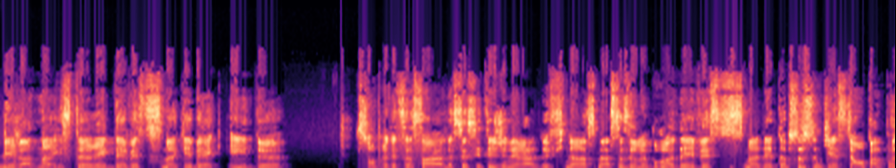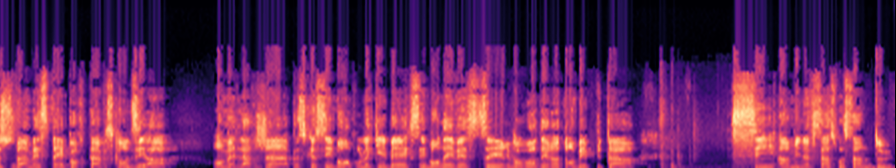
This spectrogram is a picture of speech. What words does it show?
Les rendements historiques d'Investissement Québec et de son prédécesseur, la Société générale de financement, c'est-à-dire le bras d'investissement d'État. Ça, c'est une question, on parle pas souvent, mais c'est important parce qu'on dit, ah, on met de l'argent parce que c'est bon pour le Québec, c'est bon d'investir, il va y avoir des retombées plus tard. Si, en 1962,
